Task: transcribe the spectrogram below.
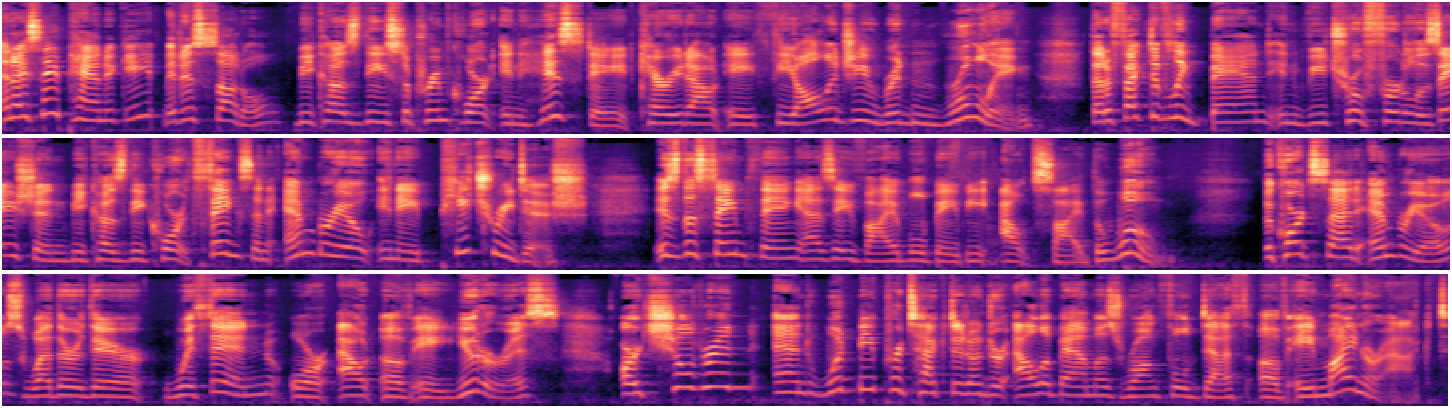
And I say panicky, it is subtle, because the Supreme Court in his state carried out a theology ridden ruling that effectively banned in vitro fertilization because the court thinks an embryo in a petri dish is the same thing as a viable baby outside the womb. The court said embryos, whether they're within or out of a uterus, are children and would be protected under Alabama's Wrongful Death of a Minor Act.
